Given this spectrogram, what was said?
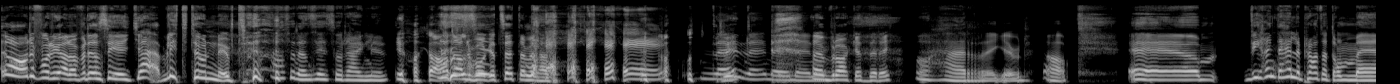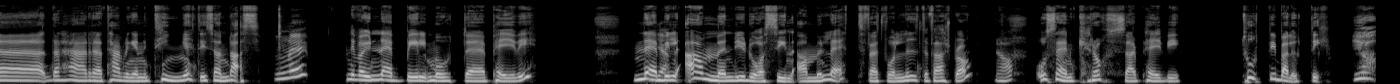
ja det får du göra för den ser jävligt tunn ut. Alltså den ser så ranglig ut. ja, jag hade aldrig vågat sätta mig där. nej, nej, nej, nej, nej. brakat direkt. Åh herregud. Ja. Ehm, vi har inte heller pratat om eh, den här tävlingen i tinget i söndags. Nej. Det var ju Nebbil mot eh, Päivi. Nebbil använder ju då sin amulett för att få lite försprång. Ja. Och sen krossar Päivi Tutti Balutti. Ja.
